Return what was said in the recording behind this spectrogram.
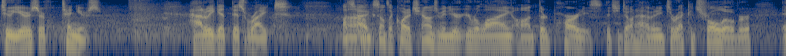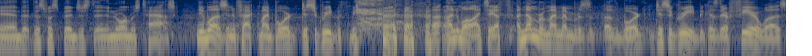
two years or 10 years. How do we get this right? Tell you, it sounds like quite a challenge. I mean, you're, you're relying on third parties that you don't have any direct control over, and that this must have been just an enormous task. It was, and in fact, my board disagreed with me. uh, well, I'd say a, f- a number of my members of the board disagreed because their fear was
